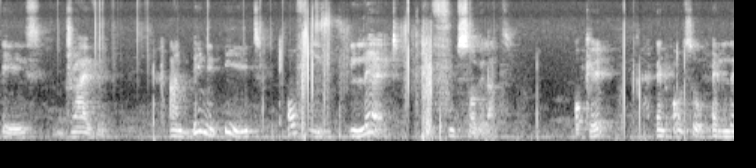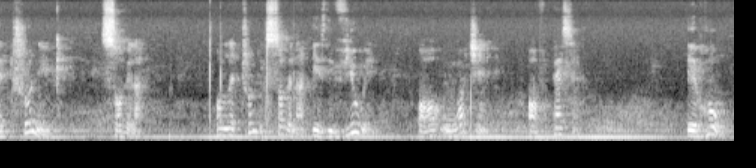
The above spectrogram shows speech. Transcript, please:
is driving. And being in it often led to food surveillance. Okay? And also electronic surveillance. Electronic surveillance is the viewing or watching of person a home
